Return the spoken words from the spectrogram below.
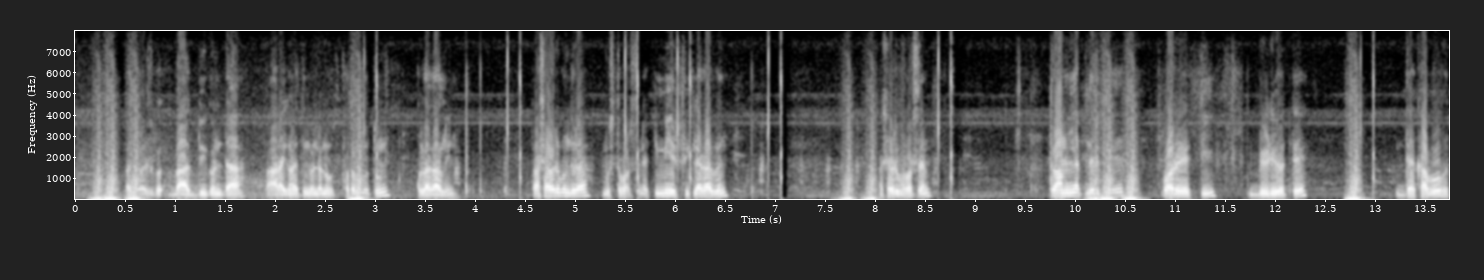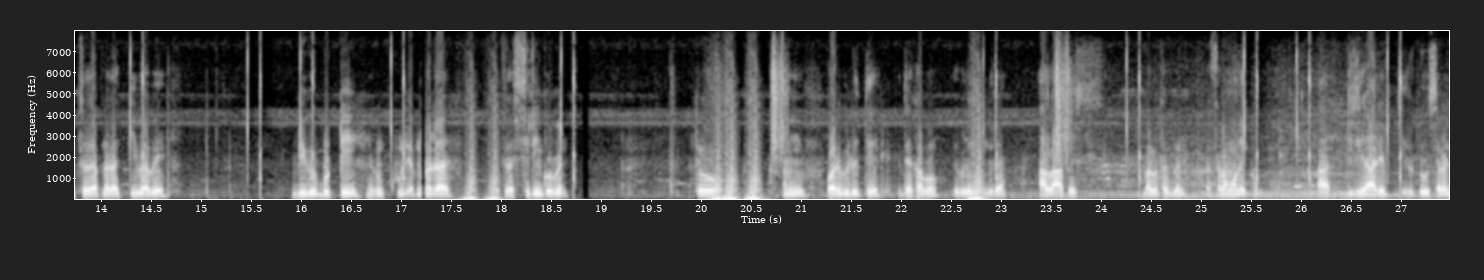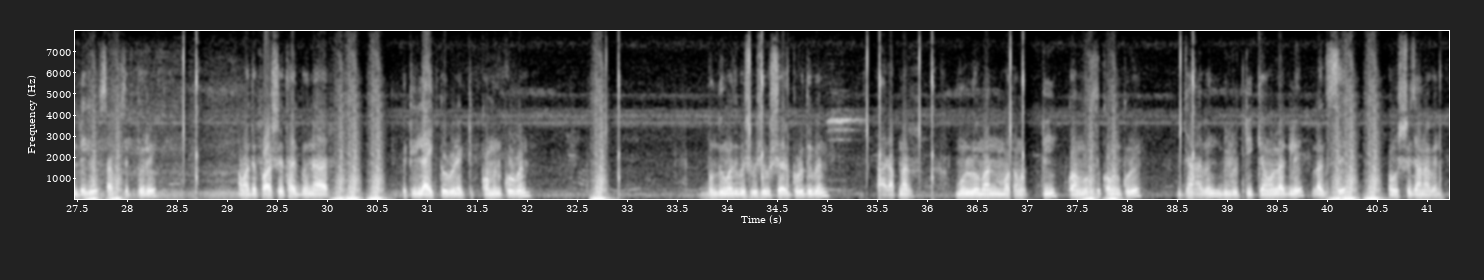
বা দশ বা দুই ঘণ্টা বা আড়াই ঘণ্টা, তিন ঘণ্টা প্রথম নতুন রাখলেন তো আশা করি বন্ধুরা বুঝতে পারছেন, একটি মেয়ের ফিক লাগাবেন। আশা করি পারছেন। তো আমি আপনাদেরকে পরের একটি ভিডিওতে দেখাবো হচ্ছে আপনারা কীভাবে বিগুর বোর্ডটি এখন খুলে আপনারা হচ্ছে সিটিং করবেন। তো আমি পরের ভিডিওতে দেখাবো। এবং বন্ধুরা, আল্লাহ হাফেজ। ভালো থাকবেন। আসসালামু আলাইকুম। আর ডিজে আরিফ জিরো টু চ্যানেলটিকে সাবস্ক্রাইব করে আমাদের পাশে থাকবেন আর একটি লাইক করবেন, একটি কমেন্ট করবেন। বন্ধুর মধ্যে বেশি বেশি শেয়ার করে দেবেন। আর আপনার মূল্যবান মতামতটি কমেন্ট বক্সে কমেন্ট করে জানাবেন ভিডিওটি কেমন লাগলে লাগছে অবশ্যই জানাবেন।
